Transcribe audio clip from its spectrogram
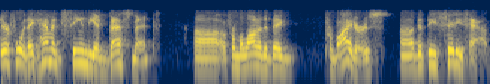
Therefore, they haven't seen the investment uh, from a lot of the big providers uh, that these cities have.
